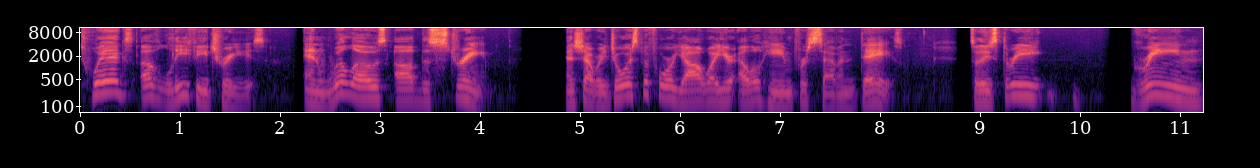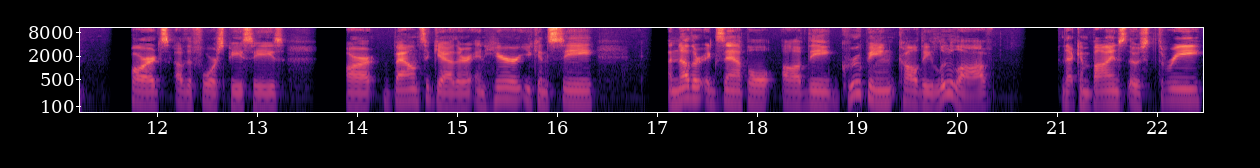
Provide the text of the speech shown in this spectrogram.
twigs of leafy trees, and willows of the stream, and shall rejoice before Yahweh your Elohim for 7 days." So these three green parts of the four species are bound together. And here you can see another example of the grouping called the lulav that combines those three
